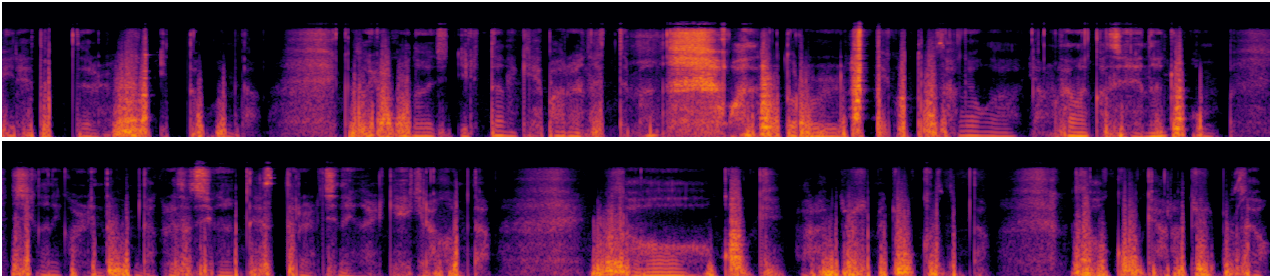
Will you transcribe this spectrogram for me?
휠에 탑재를 할 수 있다고 합니다. 그래서 요거는 일단 개발은 했지만 완성도를 높이고 또 상용화 양산화까지는 조금 시간이 걸린다고 합니다. 그래서 지금 테스트를 진행할 계획이라고 합니다. 그래서 그렇게 알아주시면 좋을 것 같습니다. 그래서 그렇게 알아주시면서요.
